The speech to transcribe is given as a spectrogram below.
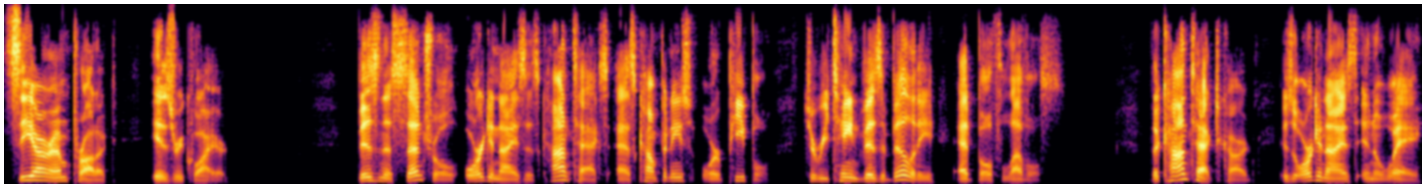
CRM product is required. Business Central organizes contacts as companies or people to retain visibility at both levels. The contact card is organized in a way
